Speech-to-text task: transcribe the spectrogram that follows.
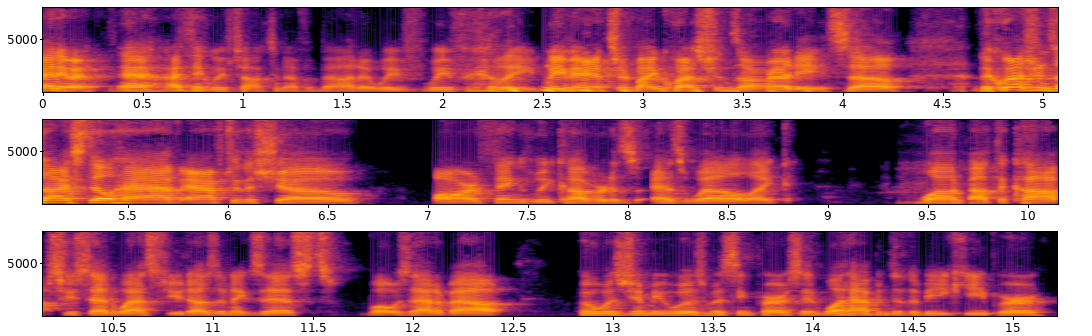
anyway, yeah, I think we've talked enough about it. We've we've really we've answered my questions already. So the questions I still have after the show are things we covered as, as well. Like, what about the cops who said Westview doesn't exist? What was that about? Who was Jimmy Woo's missing person? What happened to the beekeeper?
